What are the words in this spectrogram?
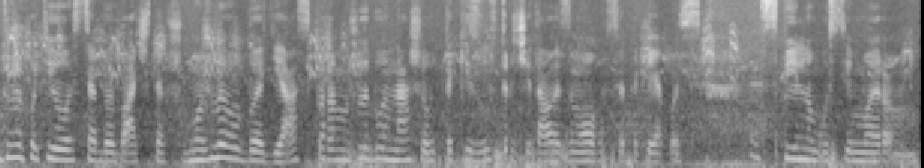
Дуже хотілося б бачити, що можливо би діаспора, можливо, наші от такі зустрічі дали змогу все таки якось спільно усім миром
